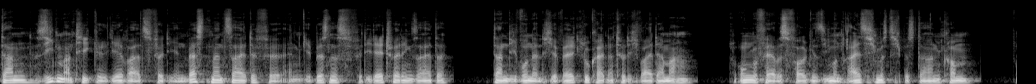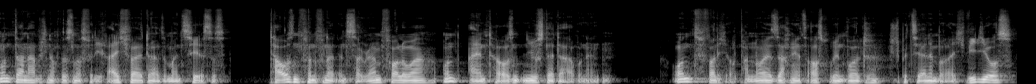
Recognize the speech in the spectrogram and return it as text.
Dann sieben Artikel jeweils für die Investmentseite, für NG Business, für die Daytrading Seite. Dann die wunderliche Weltklugheit natürlich weitermachen. Ungefähr bis Folge 37 müsste ich bis dahin kommen. Und dann habe ich noch ein bisschen was für die Reichweite. Also mein Ziel ist es, 1500 Instagram-Follower und 1000 Newsletter-Abonnenten. Und weil ich auch ein paar neue Sachen jetzt ausprobieren wollte, speziell im Bereich Videos,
